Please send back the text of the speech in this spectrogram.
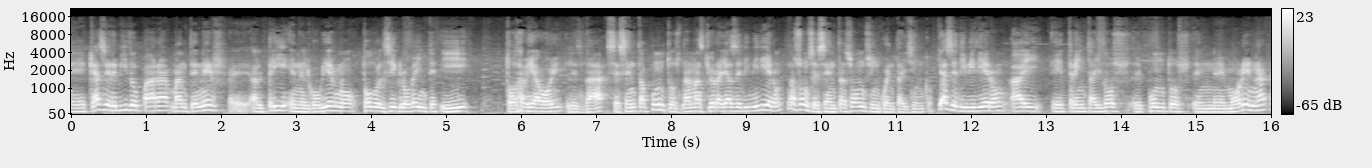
eh, que ha servido para mantener eh, al PRI en el gobierno todo el siglo XX y todavía hoy les da 60 puntos, nada más que ahora ya se dividieron, no son 60, son 55. Ya se dividieron, hay 32 puntos en Morena,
